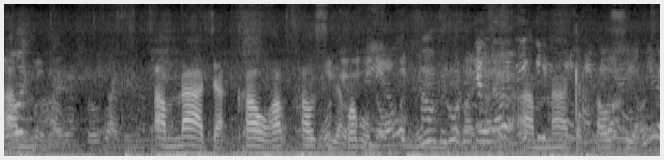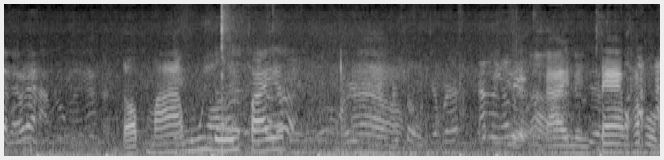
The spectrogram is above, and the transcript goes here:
อ้ำอ้ำน่าจะเข้าครับเข้าเสียบครับผมอ้ำน่าจะเข้าเสียบดรอปมาอุ้ยเลยไปครับอ้าวได้หนึ่งแต้มครับผม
